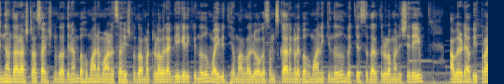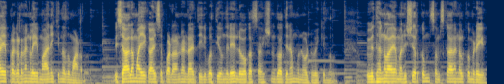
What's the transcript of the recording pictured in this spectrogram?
ഇന്ന് അന്താരാഷ്ട്ര സഹിഷ്ണുതാ ദിനം ബഹുമാനമാണ്. സഹിഷ്ണുത മറ്റുള്ളവർ അംഗീകരിക്കുന്നതും വൈവിധ്യമാർന്ന ലോക സംസ്കാരങ്ങളെ ബഹുമാനിക്കുന്നതും വ്യത്യസ്ത തരത്തിലുള്ള മനുഷ്യരെയും അവരുടെ അഭിപ്രായ പ്രകടനങ്ങളെയും മാനിക്കുന്നതുമാണത്. വിശാലമായ കാഴ്ചപ്പാടാണ് രണ്ടായിരത്തി ഇരുപത്തിയൊന്നിലെ ലോക സഹിഷ്ണുതാ ദിനം മുന്നോട്ട് വയ്ക്കുന്നത്. വിവിധങ്ങളായ മനുഷ്യർക്കും സംസ്കാരങ്ങൾക്കുമിടയിൽ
